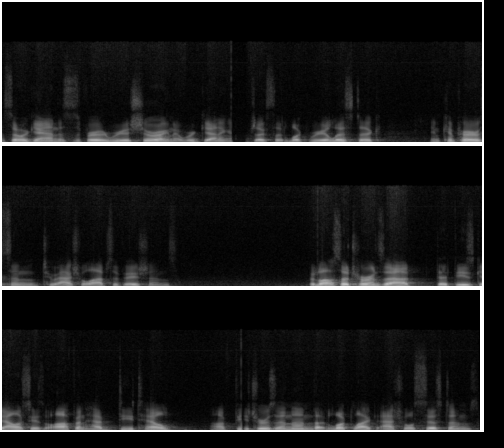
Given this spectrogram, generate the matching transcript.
And so again, this is very reassuring that we're getting objects that look realistic in comparison to actual observations. But it also turns out that these galaxies often have detailed uh, features in them that look like actual systems.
